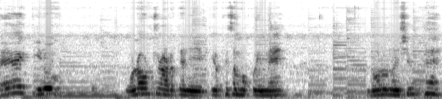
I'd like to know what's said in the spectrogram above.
에, 이놈 올라올 줄 알았더니 옆에서 먹고 있네. 노루는 실패.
